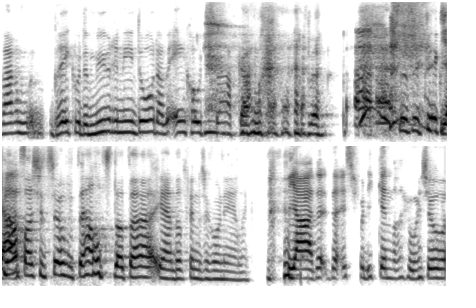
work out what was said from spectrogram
waarom breken we de muren niet door dat we één grote slaapkamer hebben? dus ik, ik snap als je het zo vertelt, dat, ja, dat vinden ze gewoon heerlijk. ja, dat, dat is voor die kinderen gewoon zo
